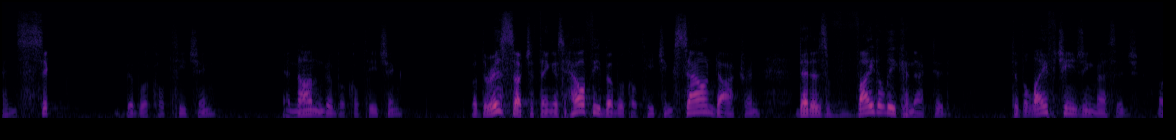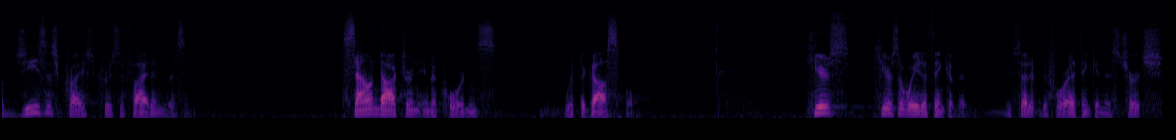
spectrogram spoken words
and sick biblical teaching and non biblical teaching. But there is such a thing as healthy biblical teaching, sound doctrine, that is vitally connected to the life changing message of Jesus Christ crucified and risen sound doctrine in accordance with the gospel. Here's, here's a way to think of it. We've said it before, I think, in this church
